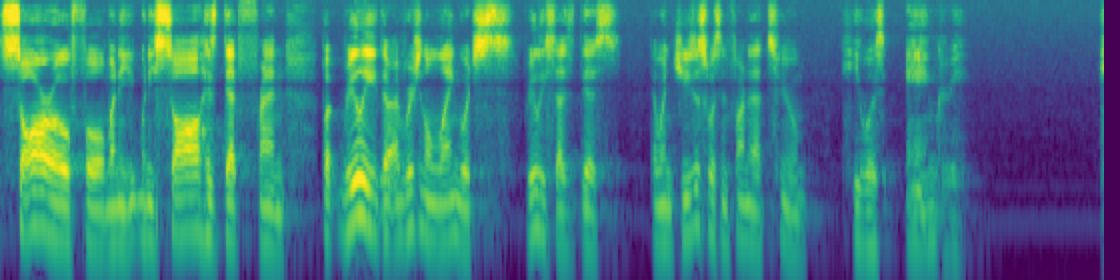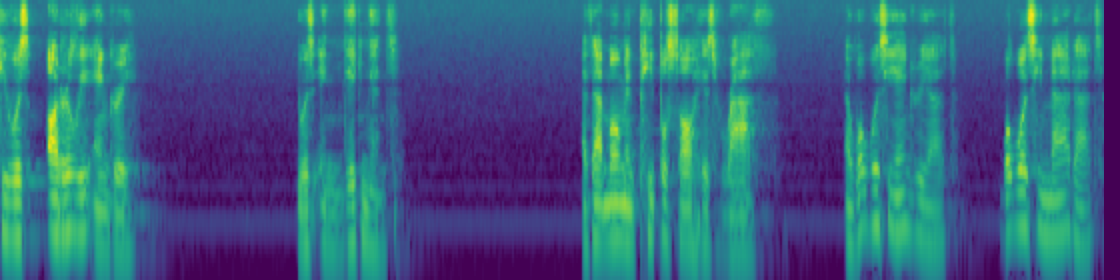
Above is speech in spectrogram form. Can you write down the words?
sorrowful when he, when he saw his dead friend. But really, the original language really says this that when Jesus was in front of that tomb, he was angry. He was utterly angry. He was indignant. At that moment, people saw his wrath. And what was he angry at? What was he mad at?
